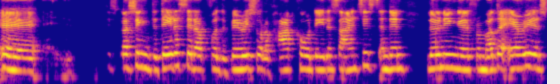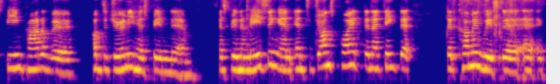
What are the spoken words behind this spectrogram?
Uh, discussing the data setup for the very sort of hardcore data scientists and then learning uh, from other areas being part of uh, of the journey has been um, has been amazing. And and to john's point then i think that that coming with uh, a, a,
